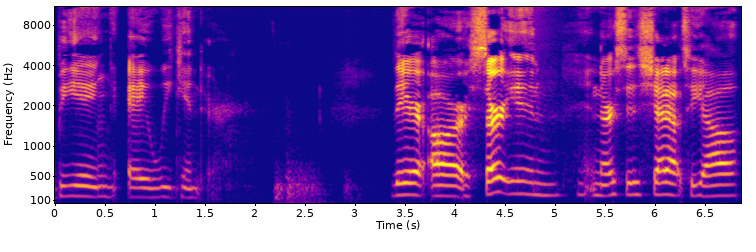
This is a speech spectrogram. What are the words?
being a weekender there are certain nurses, shout out to y'all,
